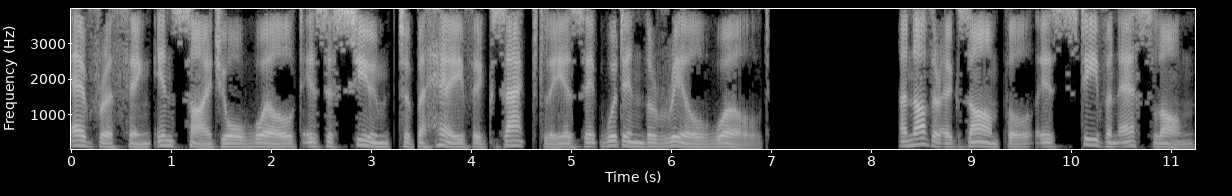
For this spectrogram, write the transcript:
everything inside your world is assumed to behave exactly as it would in the real world. Another example is Steven S. Long,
